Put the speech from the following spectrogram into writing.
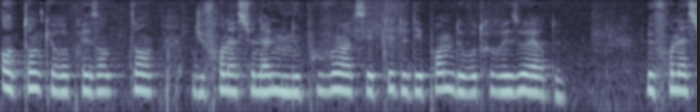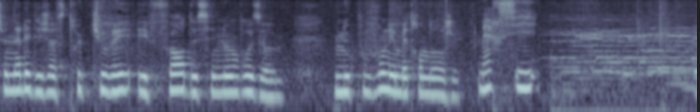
En tant que représentant du Front National, nous ne pouvons accepter de dépendre de votre réseau R2. Le Front National est déjà structuré et fort de ses nombreux hommes. Nous ne pouvons les mettre en danger. Merci. Je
